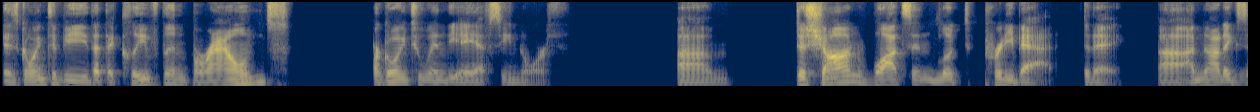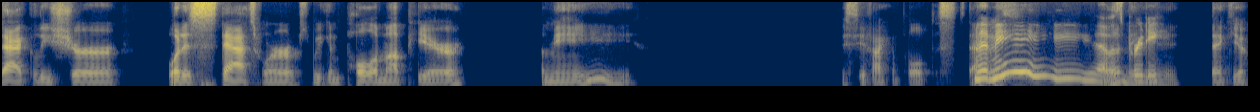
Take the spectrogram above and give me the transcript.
is going to be that the Cleveland Browns are going to win the AFC North. Um, Deshaun Watson looked pretty bad today. Uh, I'm not exactly sure what his stats were. We can pull them up here. Let me, me see if I can pull up the stats. Let me. That was Let pretty. Thank you.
